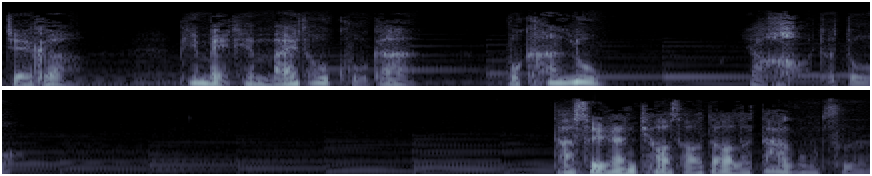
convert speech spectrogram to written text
这个比每天埋头苦干。不看路，要好得多。他虽然跳槽到了大公司，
